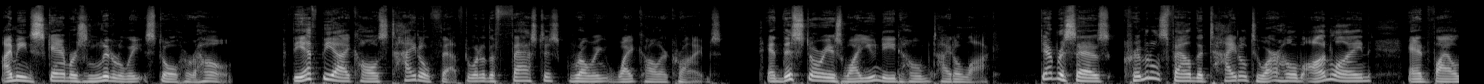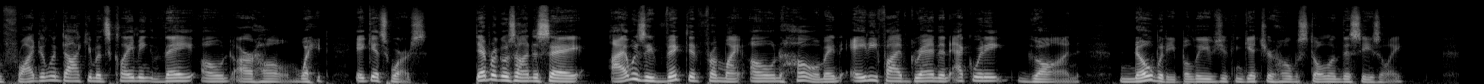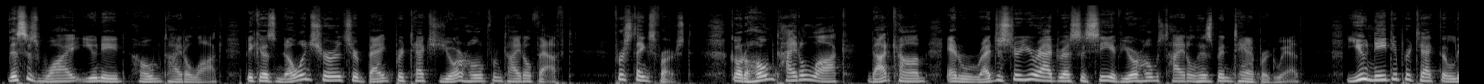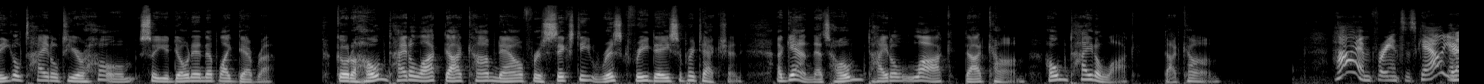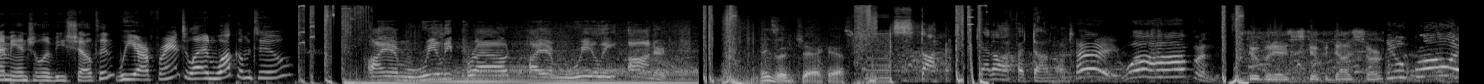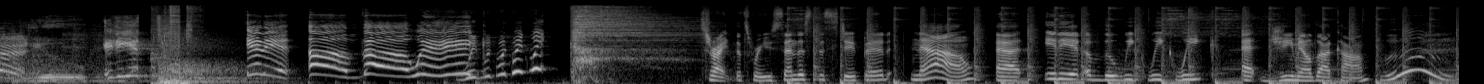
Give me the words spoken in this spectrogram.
I mean scammers literally stole her home. The FBI calls title theft one of the fastest growing white collar crimes. And this story is why you need Home Title Lock. Deborah says criminals found the title to our home online and filed fraudulent documents claiming they owned our home. Wait, it gets worse. Deborah goes on to say, I was evicted from my own home and 85 grand in equity gone. Nobody believes you can get your home stolen this easily. This is why you need Home Title Lock, because no insurance or bank protects your home from title theft. First things first, go to HometitleLock.com and register your address to see if your home's title has been tampered with. You need to protect the legal title to your home so you don't end up like Deborah. Go to HometitleLock.com now for 60 risk-free days of protection. Again, that's HometitleLock.com. HometitleLock.com. Hi, I'm Frances Callier. And I'm Angela V. Shelton. We are Frangela, and welcome to. I am really proud. I am really honored. He's a jackass. Stop it. Get off it, Donald. Hey, what happened? Stupid is, stupid does, sir. You blow it! You idiot! Idiot of the week! Week, week, week, week, week! That's right. That's where you send us the stupid now at idiot of the week, week, week at gmail.com. Woo!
